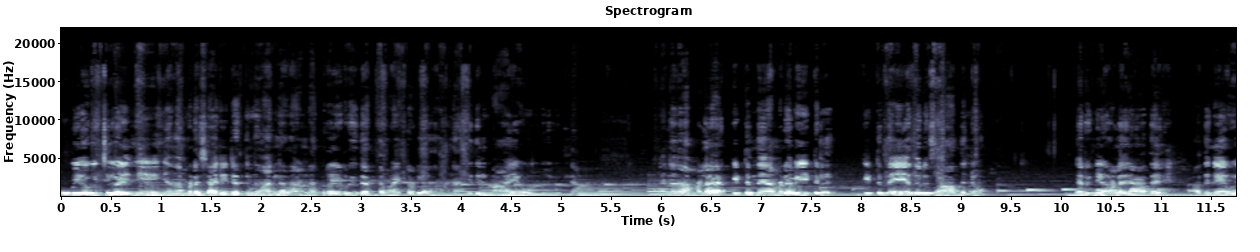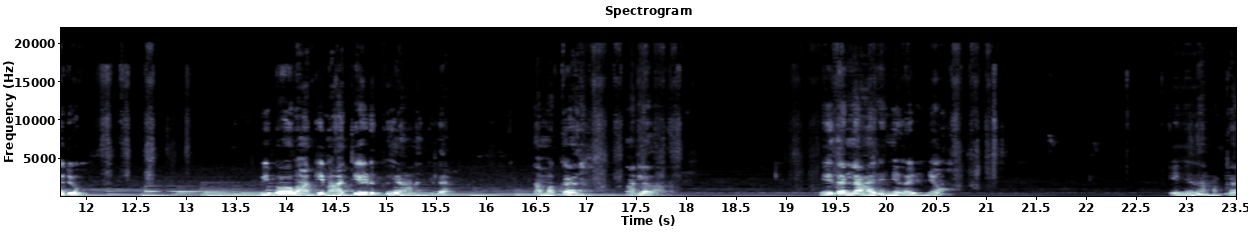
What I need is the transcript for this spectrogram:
ഉപയോഗിച്ച് കഴിഞ്ഞ് കഴിഞ്ഞാൽ നമ്മുടെ ശരീരത്തിന് നല്ലതാണ് പ്രകൃതിദത്തമായിട്ടുള്ളതാണ്. ഇതിൽ മായമൊന്നുമില്ല. അങ്ങനെ നമ്മൾ കിട്ടുന്ന നമ്മുടെ വീട്ടിൽ കിട്ടുന്ന ഏതൊരു സാധനവും എറിഞ്ഞു കളയാതെ അതിനെ ഒരു വിഭവമാക്കി മാറ്റിയെടുക്കുകയാണെങ്കിൽ നമുക്ക് നല്ലതാണ്. ഇതെല്ലാം അരിഞ്ഞു കഴിഞ്ഞു. ഇനി നമുക്ക്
